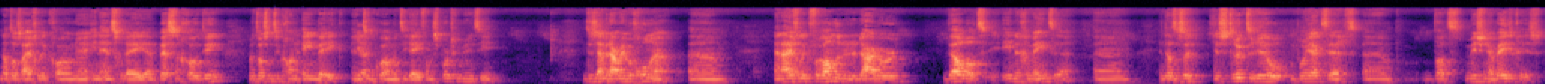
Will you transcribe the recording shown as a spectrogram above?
En dat was eigenlijk gewoon uh, in Enschede uh, best een groot ding. Maar het was natuurlijk gewoon één week. En toen kwam het idee van de sportcommunity. En toen zijn we daarmee begonnen. Um, en eigenlijk veranderde er daardoor wel wat in de gemeente. Um, en dat is dat je structureel een project hebt um, wat missionair bezig is.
